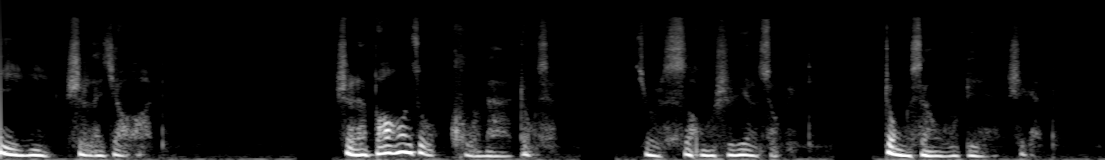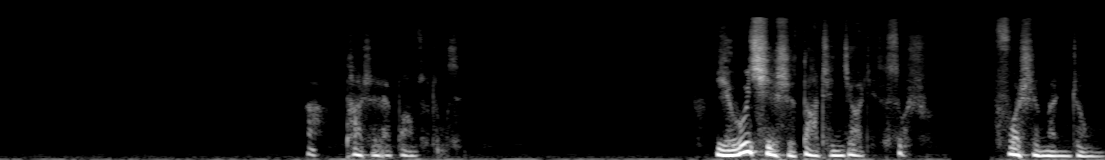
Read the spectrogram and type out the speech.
意义是来教化的，是来帮助苦难众生，就是四弘誓愿所谓的“众生无边誓愿度”。啊，他是来帮助众生，尤其是大乘教里的所说：“佛是门中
